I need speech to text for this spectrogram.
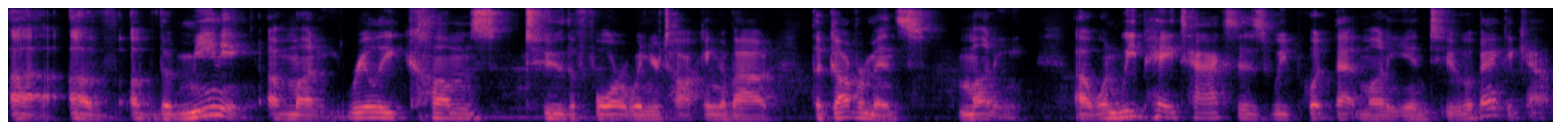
uh, of of the meaning of money really comes to the fore when you're talking about the government's money. Uh, when we pay taxes, we put that money into a bank account,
